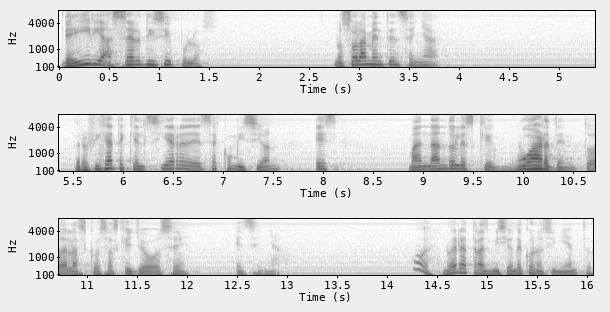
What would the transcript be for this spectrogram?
De ir y hacer discípulos. No solamente enseñar. Pero fíjate que el cierre de esa comisión es mandándoles que guarden todas las cosas que yo os he enseñado. no era transmisión de conocimiento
